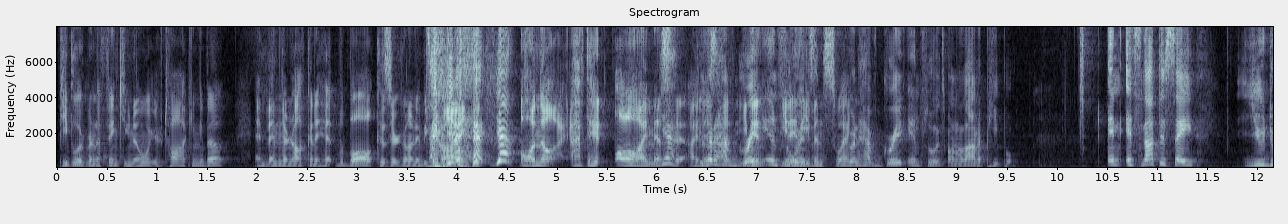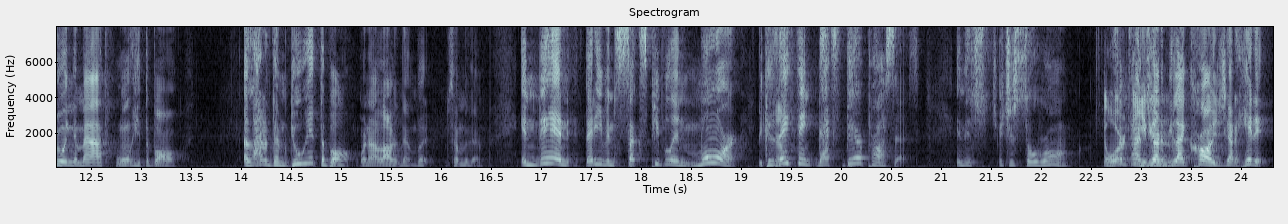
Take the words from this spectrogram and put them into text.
people are going to think you know what you're talking about, and then they're not going to hit the ball because they're going to be trying to. Yeah. Oh no, I have to hit. Oh, I missed Yeah, it. I you're missed gonna have it. great you, didn't, influence. you didn't even swing. You're gonna have great influence on a lot of people, and it's not to say you doing the math won't hit the ball. A lot of them do hit the ball. Well, not a lot of them, but some of them. And then that even sucks people in more because they think that's their process, and it's, it's just so wrong. Or Sometimes you gotta be like Carl. You just gotta hit it.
